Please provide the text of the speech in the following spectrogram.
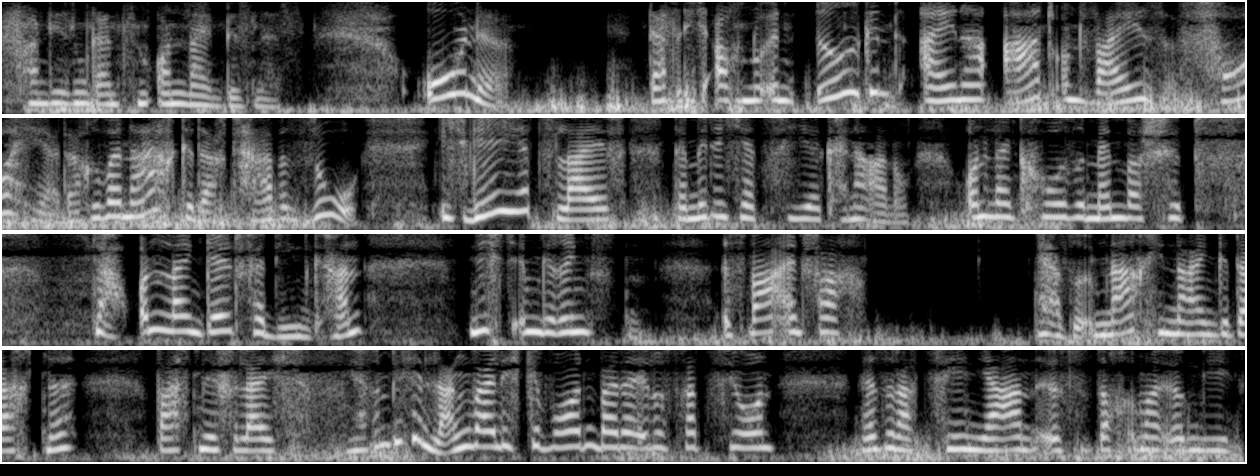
von diesem ganzen Online-Business. Ohne dass ich auch nur in irgendeiner Art und Weise vorher darüber nachgedacht habe, so, ich gehe jetzt live, damit ich jetzt hier, keine Ahnung, Online-Kurse, Memberships, ja, online Geld verdienen kann. Nicht im geringsten. Es war einfach, ja, so im Nachhinein gedacht, ne, war es mir vielleicht, ja, so ein bisschen langweilig geworden bei der Illustration. Ne, so nach zehn Jahren ist es doch immer irgendwie,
